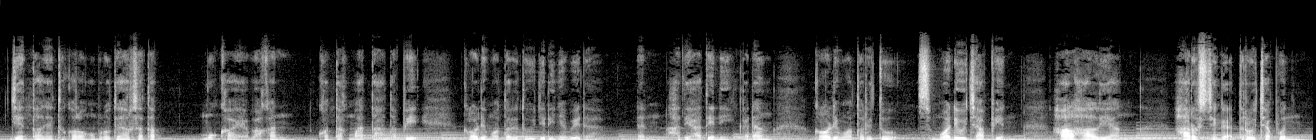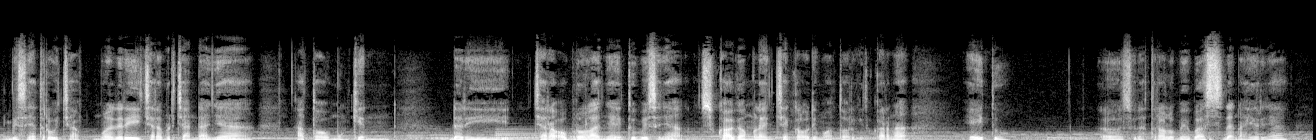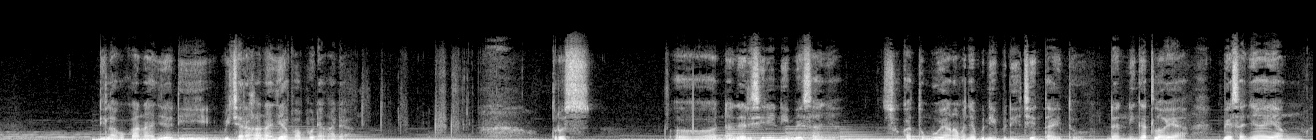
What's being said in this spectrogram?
gentlenya tuh kalau ngobrol tuh harus tetap muka ya bahkan kontak mata tapi kalau di motor itu jadinya beda. Dan hati-hati nih kadang kalau di motor itu semua diucapin hal-hal yang harusnya nggak terucap pun biasanya terucap. Mulai dari cara bercandanya atau mungkin dari cara obrolannya itu biasanya suka agak melenceng kalau di motor gitu. Karena ya itu e, sudah terlalu bebas dan akhirnya dilakukan aja dibicarakan aja apa pun yang ada. Terus uh, nah dari sini nih biasanya suka tumbuh yang namanya benih-benih cinta itu. Dan ingat loh ya biasanya yang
